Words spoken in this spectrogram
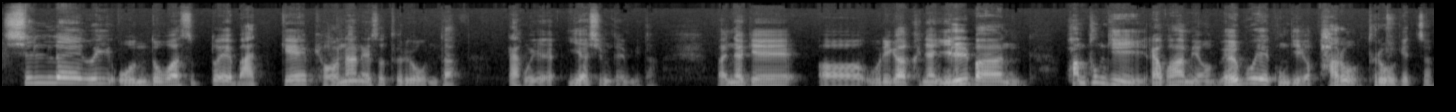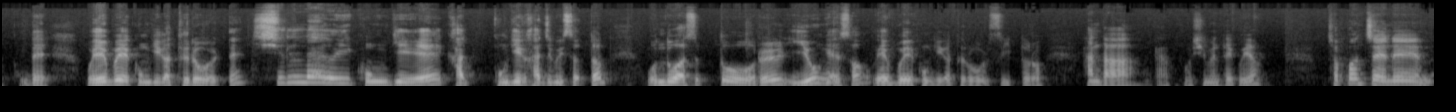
실내의 온도와 습도에 맞게 변환해서 들여온다라고 예- 이해하시면 됩니다. 만약에 어, 우리가 그냥 일반 환풍기라고 하면 외부의 공기가 바로 들어오겠죠. 근데 외부의 공기가 들어올 때 실내의 공기에 가, 공기가 가지고 있었던 온도와 습도를 이용해서 외부의 공기가 들어올 수 있도록 한다라고 보시면 되고요. 첫 번째는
